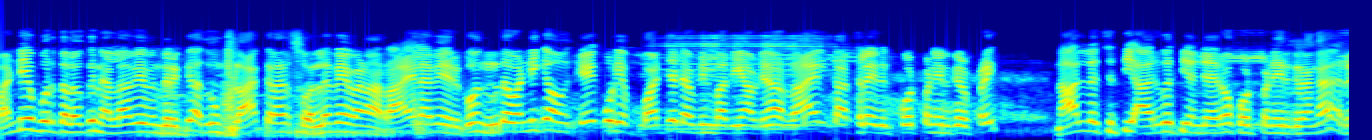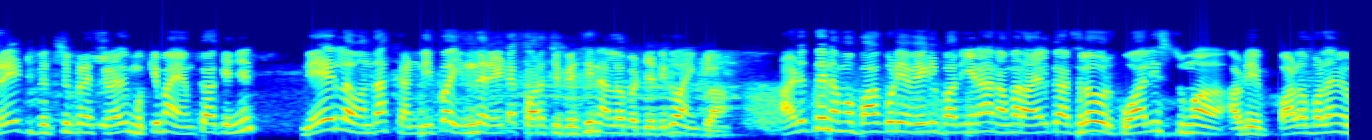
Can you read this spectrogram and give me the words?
வண்டியை பொறுத்த அளவுக்கு நல்லாவே வந்திருக்கு. அதுவும் பிளாக் கலர் சொல்லவே வேணாம். ராயலாகவே இருக்கும். இந்த வண்டிக்கு அவங்க கேட்கக்கூடிய பட்ஜெட் அப்படின்னு பார்த்தீங்க அப்படின்னா ராயல் கார்ஸில் இது கோட் பண்ணியிருக்கிற ப்ரைஸ் நாலு லட்சத்தி அறுபத்தி அஞ்சாயிரம் கோட் பண்ணியிருக்காங்க ரேட் ஃபிக்ஸ்டு ப்ரைஸ் கிடையாது. முக்கியமா எம்காக் இன்ஜின் நேரில் வந்தால் கண்டிப்பாக இந்த ரேட்டை குறைச்சி பேசி நல்ல பட்ஜெட்டுக்கு வாங்கிக்கலாம். அடுத்து நம்ம பார்க்கக்கூடிய வெஹிக்கிள் பாத்தீங்கன்னா நம்ம ராயல் கார்ஸில் ஒரு குவாலிஸ் சும்மா அப்படி பல பலன்னு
